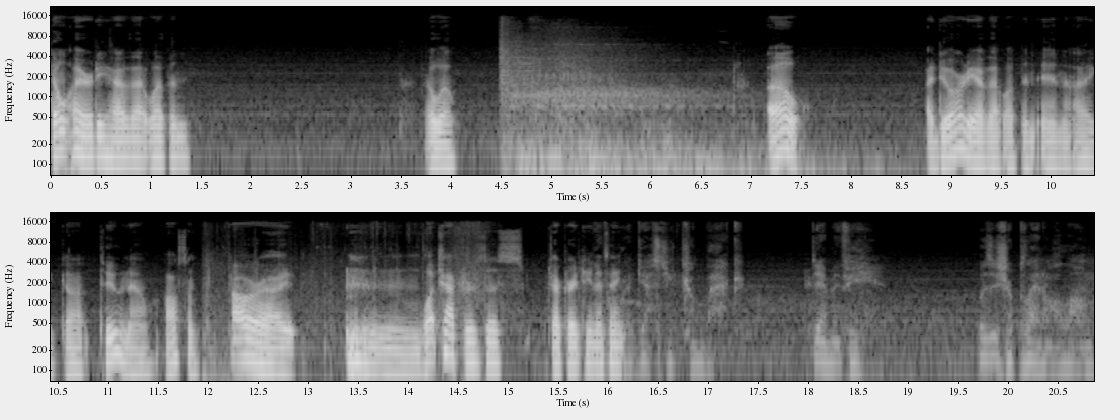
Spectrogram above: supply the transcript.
Don't I already have that weapon? Oh well. Oh. I do already have that weapon, and I got two now. Awesome. Alright. what chapter is this? Chapter 18, I think? I guess you'd come back. Damn it, V. Was this your plan all along?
